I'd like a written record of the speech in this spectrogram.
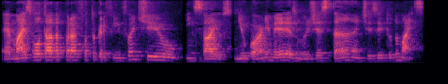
É mais voltada para fotografia infantil, ensaios newborn mesmo, gestantes e tudo mais.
